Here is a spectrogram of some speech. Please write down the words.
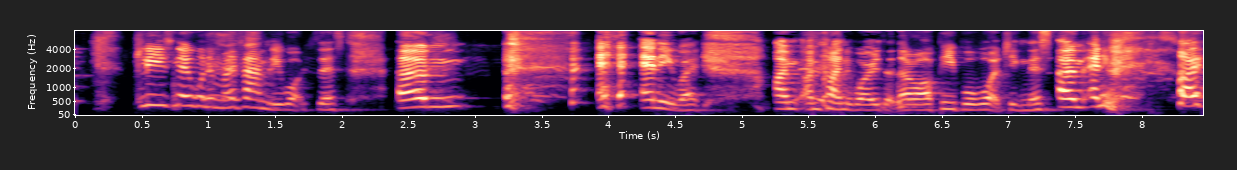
Please, no one in my family watch this. Um, anyway, I'm I'm kind of worried that there are people watching this. Um, anyway, I,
